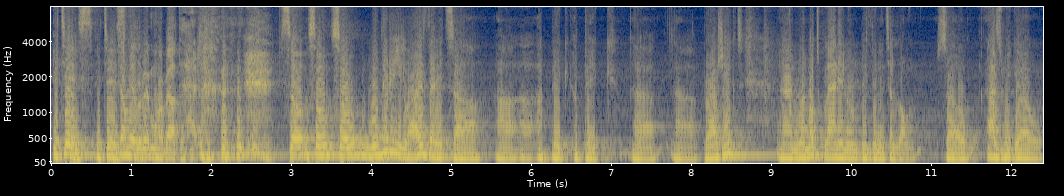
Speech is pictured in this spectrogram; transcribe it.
It is. It is. Tell me a little bit more about that. so, so, so we do realize that it's a, a, a big, a big uh, uh, project, and we're not planning on building it alone. So as we go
